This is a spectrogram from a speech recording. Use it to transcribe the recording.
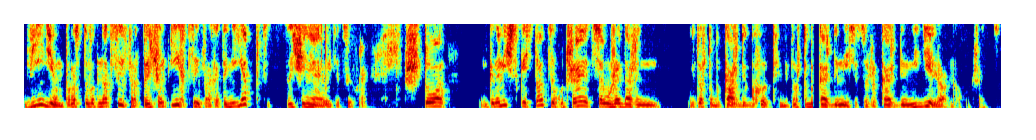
видим просто вот на цифрах, причем их цифрах, это не я сочиняю эти цифры, что экономическая ситуация ухудшается уже даже не то чтобы каждый год, не то чтобы каждый месяц, уже каждую неделю она ухудшается.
